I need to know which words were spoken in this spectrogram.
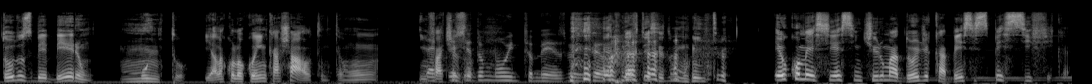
todos beberam muito. E ela colocou em caixa alta, então Deve enfatizou. ter sido muito mesmo, então. Deve ter sido muito. Eu comecei a sentir uma dor de cabeça específica,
